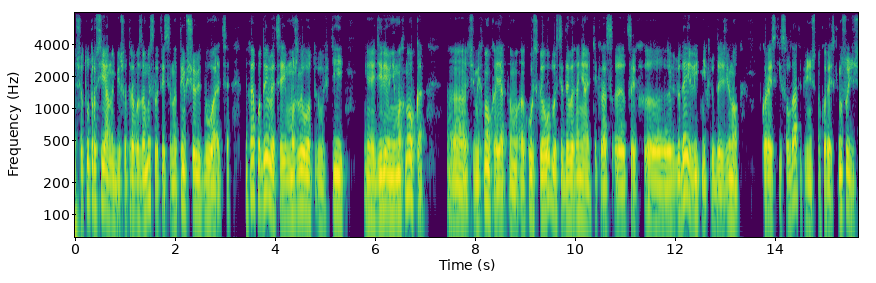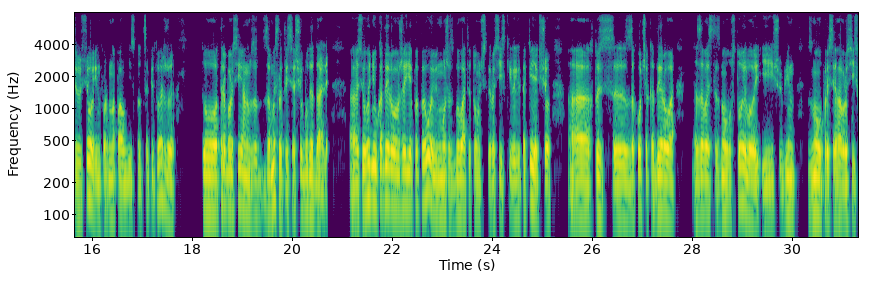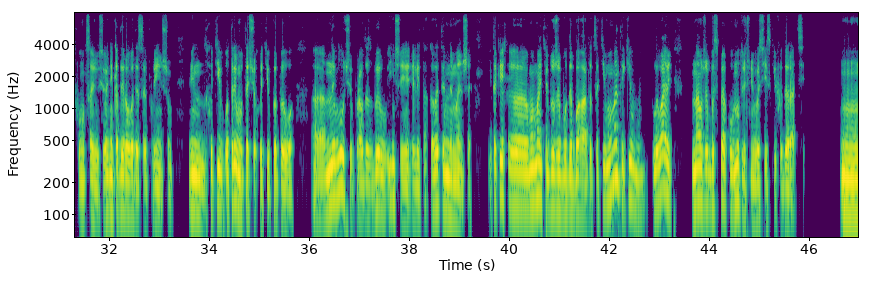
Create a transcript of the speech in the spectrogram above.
що тут росіянам більше треба замислитися над тим, що відбувається. Нехай подивляться, і можливо, в тій е, деревні Махновка е, чи Міхновка, як там е, Курської області, де виганяють якраз е, цих е, людей, літніх людей, жінок, корейські солдати, північно-корейські. Ну, судячи з усього, інформнапал дійсно це підтверджує. То треба росіянам за- замислитися, що буде далі. Е, Сьогодні у Кадирова вже є ППО, він може збивати в тому числі російські літаки, якщо е, хтось е, захоче Кадирова завести знову стойло і щоб він знову присягав російському царю. Сьогодні Кадиров веде себе по-іншому. Він хотів отримав те, що хотів ППО. Е, Не влучив, правда, збив інший літак, але тим не менше. І таких е, моментів дуже буде багато. Це ті моменти, які впливають на вже безпеку внутрішню в Російській Федерації.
